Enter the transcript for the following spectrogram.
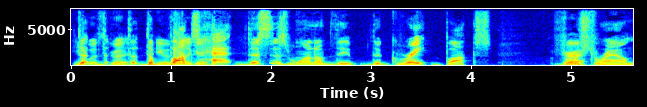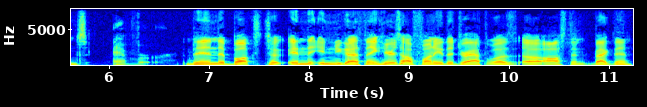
He the, was good. The, the he was Bucks really good. had this is one of the the great Bucks first Draft. rounds ever. Then the Bucks took, and and you got to think. Here's how funny the draft was, uh, Austin back then.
